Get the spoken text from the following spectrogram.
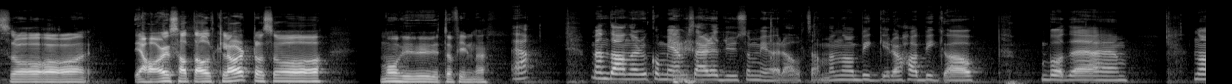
Så jeg har jo satt alt klart, og så må hun ut og filme. Ja. Men da når du kommer hjem, så er det du som gjør alt sammen, og bygger og har bygga opp både Nå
